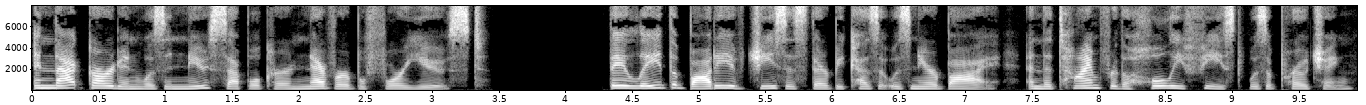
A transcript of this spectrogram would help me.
In that garden was a new sepulchre never before used. They laid the body of Jesus there because it was nearby, and the time for the holy feast was approaching.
